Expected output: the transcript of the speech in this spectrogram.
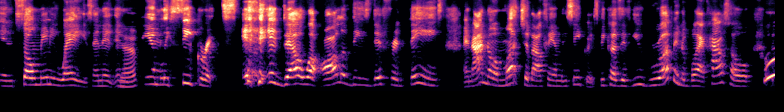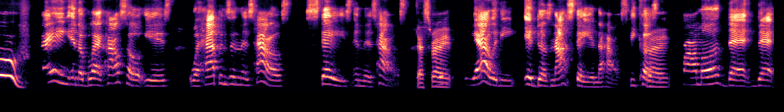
in so many ways and in, yep. family secrets. It, it, dealt with all of these different things and i know much about family secrets because if you grew up in a black household saying in a black household is what happens in this house stays in this house. That's right. in reality it does not stay in the house because right. trauma that that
